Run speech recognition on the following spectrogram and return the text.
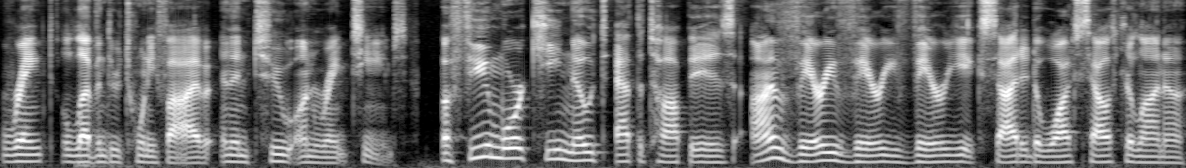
ranked 11 through 25, and then two unranked teams. A few more key notes at the top is I'm very, very, very excited to watch South Carolina.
